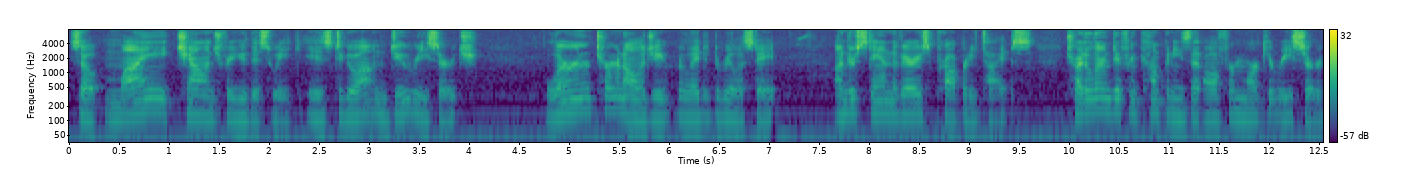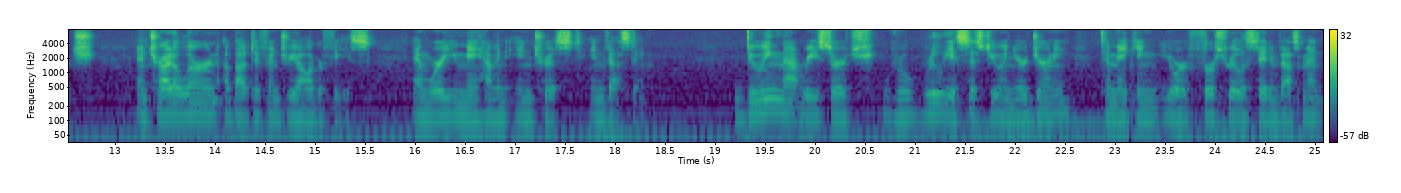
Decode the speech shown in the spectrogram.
So, my challenge for you this week is to go out and do research, learn terminology related to real estate, understand the various property types, try to learn different companies that offer market research and try to learn about different geographies and where you may have an interest investing. Doing that research will really assist you in your journey to making your first real estate investment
